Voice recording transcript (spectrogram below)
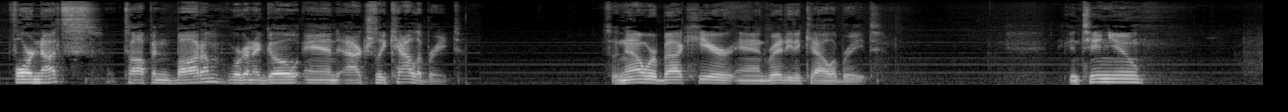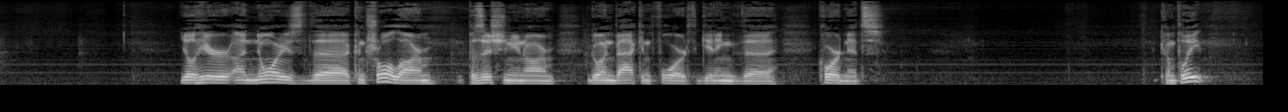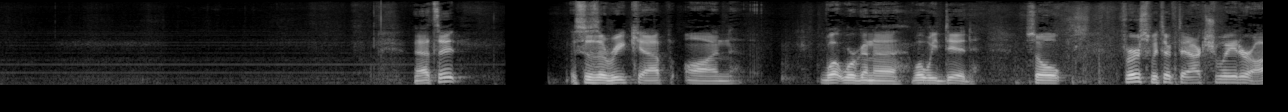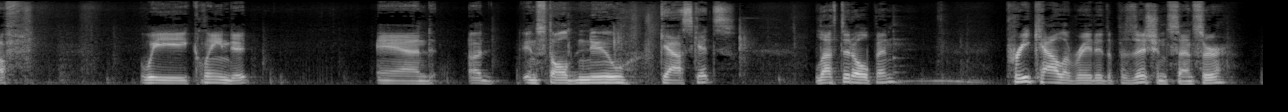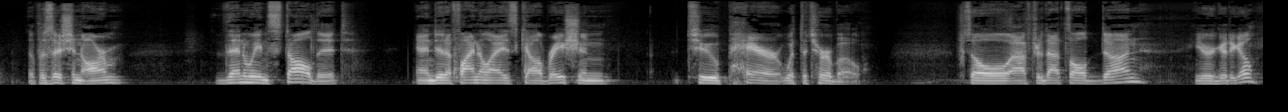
four nuts, top and bottom, we're to go and actually calibrate. So now we're back here and ready to calibrate. Continue. You'll hear a noise, the control arm, positioning arm, going back and forth, getting the coordinates complete. That's it. This is a recap on what we're gonna what we did. So first we took the actuator off. We cleaned it and uh, installed new gaskets. Left it open. Pre-calibrated the position sensor, the position arm. Then we installed it and did a finalized calibration to pair with the turbo. So after that's all done, you're good to go.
